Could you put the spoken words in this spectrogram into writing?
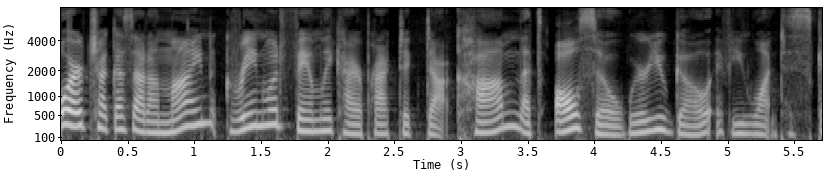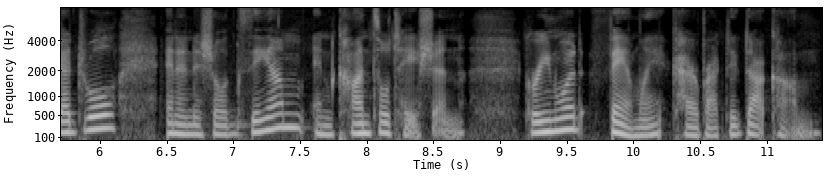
or check us out online, greenwoodfamilychiropractic.com. That's also where you go if you want to schedule an initial exam and consultation. greenwoodfamilychiropractic.com.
